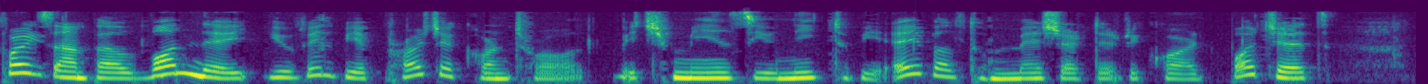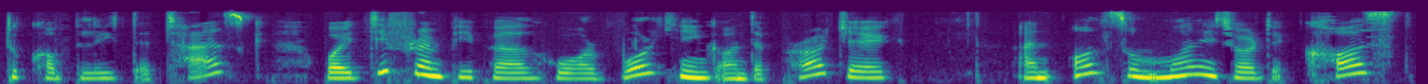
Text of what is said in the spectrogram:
For example, one day you will be a project control, which means you need to be able to measure the required budget to complete the task by different people who are working on the project and also monitor the cost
